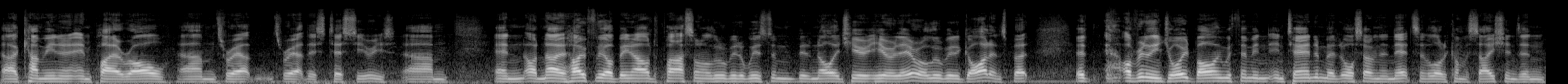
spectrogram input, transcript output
uh, come in and, and, play a role um, throughout throughout this Test series. Um, and I don't know. Hopefully, I've been able to pass on a little bit of wisdom, a bit of knowledge here, here or there, or a little bit of guidance. But it, I've really enjoyed bowling with them in, in tandem, but also in the nets and a lot of conversations. And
